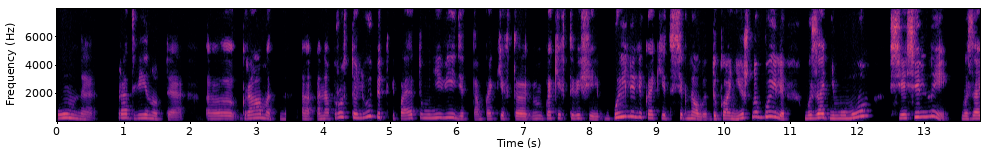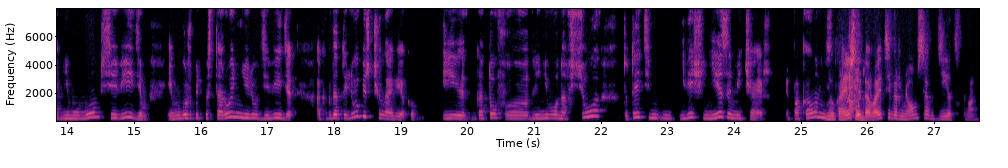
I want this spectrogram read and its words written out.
умная, продвинутая, э, грамотная, она просто любит и поэтому не видит там каких-то ну, каких вещей. Были ли какие-то сигналы? Да, конечно, были. Мы задним умом все сильны, мы задним умом все видим, и, может быть, посторонние люди видят. А когда ты любишь человека и готов э, для него на все, то ты эти вещи не замечаешь. И пока он не Ну, конечно, давайте вернемся в детство,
